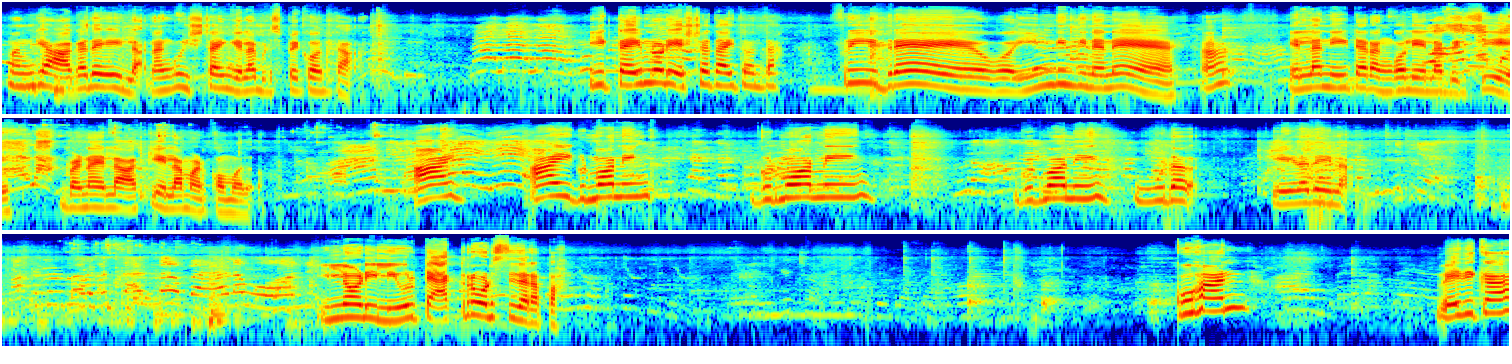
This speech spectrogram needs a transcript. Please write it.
ನನಗೆ ಆಗೋದೇ ಇಲ್ಲ. ನನಗೂ ಇಷ್ಟ ಹಿಂಗೆಲ್ಲ ಬಿಡಿಸ್ಬೇಕು ಅಂತ. ಈಗ ಟೈಮ್ ನೋಡಿ ಎಷ್ಟೊತ್ತಾಯಿತು ಅಂತ? ಫ್ರೀ ಇದ್ದರೆ ಹಿಂದಿನ ದಿನವೇ ಹಾಂ ಎಲ್ಲ ನೀಟಾಗಿ ರಂಗೋಲಿ ಎಲ್ಲ ಬಿಡಿಸಿ, ಬಣ್ಣ ಎಲ್ಲ ಹಾಕಿ ಎಲ್ಲ ಮಾಡ್ಕೊಬೋದು. Hi hi good morning good morning good morning ಊದ ಹೇಳೋದೇ ಇಲ್ಲ. ಇಲ್ಲಿ ನೋಡಿ, ಇಲ್ಲಿ ಇವರು ಟ್ಯಾಕ್ಟ್ರ್ ಓಡಿಸ್ತಿದಾರಪ್ಪ. ಕುಹಾನ್, ವೇದಿಕಾ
